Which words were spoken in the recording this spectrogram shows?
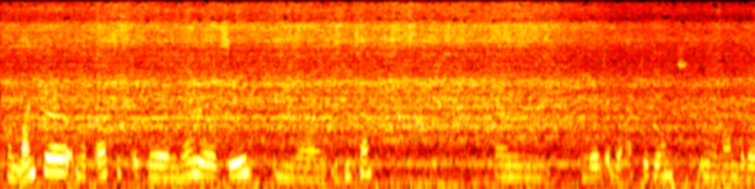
op een bankje met uitzicht op de mooie zee in uh, Ibiza. En je hoort op de achtergrond een of andere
